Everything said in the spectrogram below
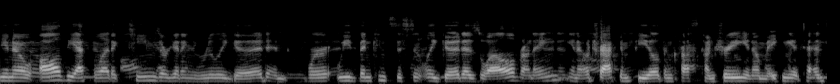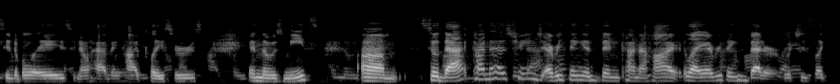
you know all the athletic teams are getting really good and we're we've been consistently good as well running you know track and field and cross country you know making it to ncaa's you know having high placers in those meets. um, so that kind of has changed. everything has been kind of high like everything's better which is like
